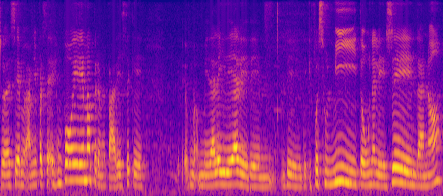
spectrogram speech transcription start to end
yo decía, a mí me parece, es un poema, pero me parece que eh, me da la idea de, de que fuese un mito, una leyenda, ¿no?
